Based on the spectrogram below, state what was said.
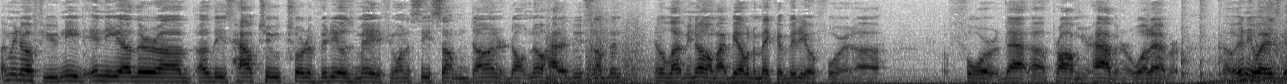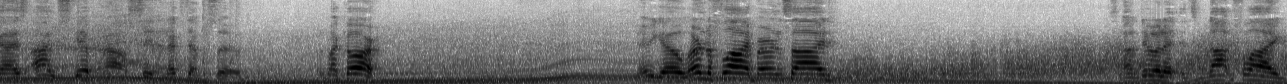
Let me know if you need any other uh, of these how-to sort of videos made. If you want to see something done or don't know how to do something, you know, let me know. I might be able to make a video for it, uh, for that uh, problem you're having or whatever. So, anyways, guys, I'm Skip, and I'll see you in the next episode. Where's my car? There you go. Learn to fly, Burnside. It's not doing it. It's not flying.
